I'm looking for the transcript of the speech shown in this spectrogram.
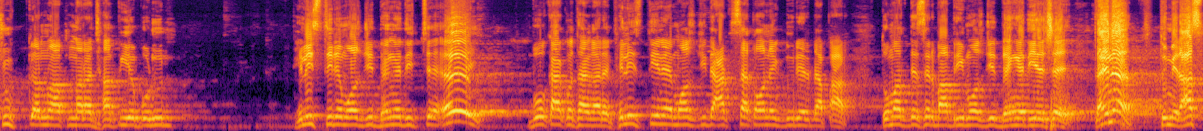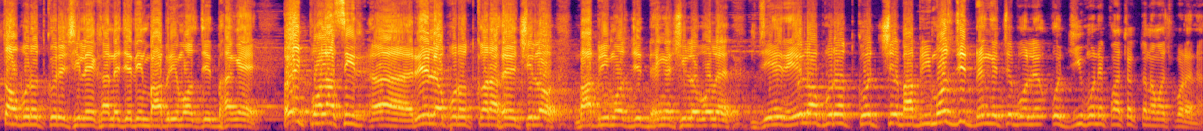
চুপ কেন? আপনারা ঝাঁপিয়ে পড়ুন। ফিলিস্তিনে মসজিদ ভেঙে দিচ্ছে। এই, বোকা কোথাকারে, ফিলিস্তিনের মসজিদে আকসাট অনেক দূরের ব্যাপার। তোমার দেশের বাবরি মসজিদ ভেঙে দিয়েছে, তাই না? তুমি রাস্তা অবরোধ করেছিলে এখানে যেদিন বাবরি মসজিদ ভাঙে। ওই পলাশির রেল অবরোধ করা হয়েছিল, বাবরি মসজিদ ভেঙেছিল বলে। যে রেল অবরোধ করছে, বাবরি মসজিদ ভেঙেছে বলে ও জীবনে পাঁচক্ত নামাজ পড়ে না।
